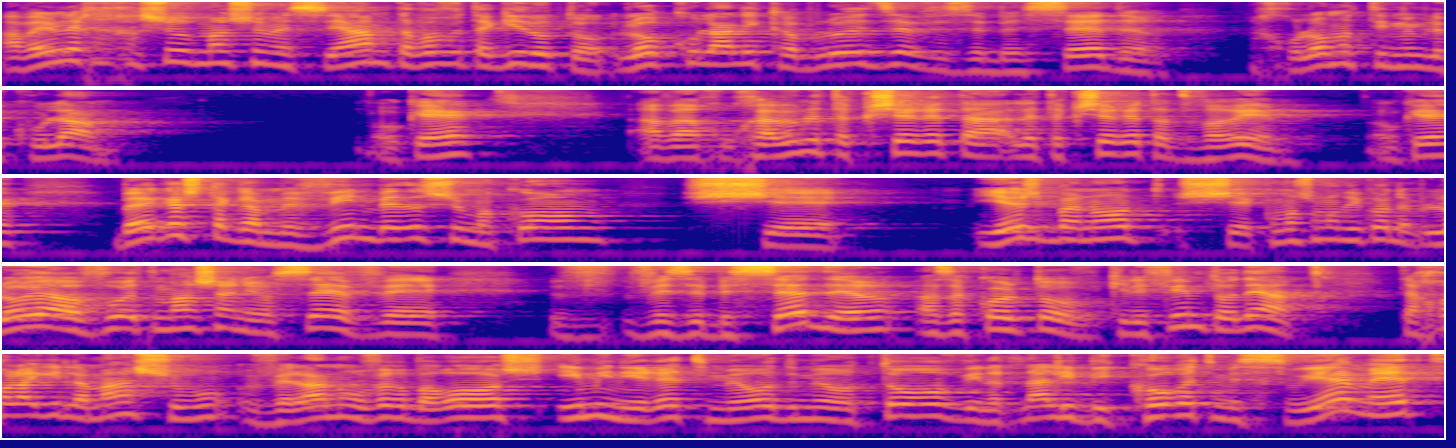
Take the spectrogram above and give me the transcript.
אבל אם לך חשוב משהו מסוים, תבוא ותגיד אותו. לא כולם יקבלו את זה וזה בסדר. אנחנו לא מתאימים לכולם, אוקיי? אבל אנחנו חייבים לתקשר את, ה, לתקשר את הדברים, אוקיי? ברגע שאתה גם מבין באיזשהו מקום שיש בנות שכמו שאמרתי קודם, לא יאהבו את מה שאני עושה ו, וזה בסדר, אז הכל טוב. כי לפעמים, אתה יודע, אתה יכול להגיד לה משהו, ולנו עובר בראש, אם היא נראית מאוד מאוד טוב, והיא נתנה לי ביקורת מסוימת,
